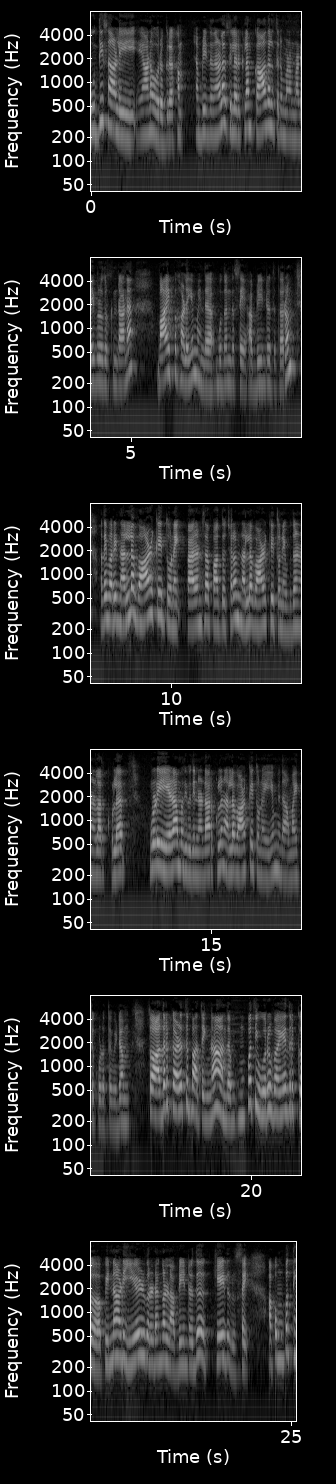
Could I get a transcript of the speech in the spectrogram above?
புத்திசாலியான ஒரு கிரகம். அப்படின்றதுனால சிலருக்கெல்லாம் காதல் திருமணம் நடைபெறுவதற்குண்டான வாய்ப்புகளையும் இந்த புதன் திசை அப்படின்றது தரும். அதே மாதிரி நல்ல வாழ்க்கை துணை. பேரண்ட்ஸாக பார்த்து வச்சாலும் நல்ல வாழ்க்கை துணை. புதன் நல்லா இருக்குள்ள உங்களுடைய ஏழாம் அதிபதி நல்லா இருக்குள்ள நல்ல வாழ்க்கை துணையையும் இது அமைத்து கொடுத்து விடும் ஸோ அதற்கு அடுத்து பார்த்தீங்கன்னா அந்த முப்பத்தி ஒரு வயதிற்கு பின்னாடி ஏழு வருடங்கள் அப்படின்றது கேது திசை. அப்போ முப்பத்தி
